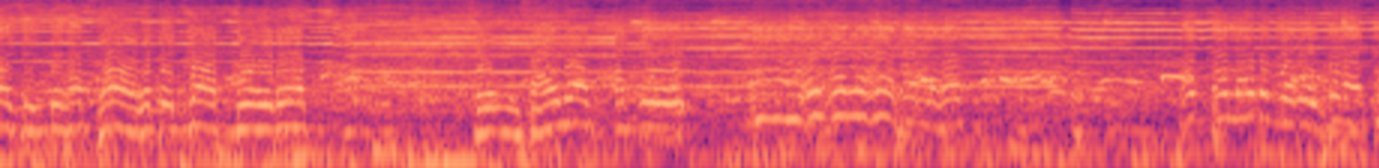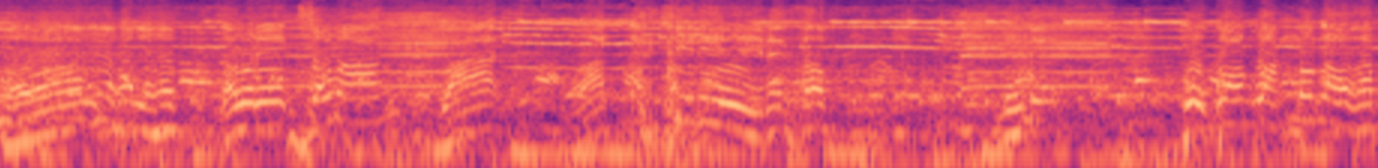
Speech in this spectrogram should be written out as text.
รสิงห์นะครับพ่อก็เป็นยอดมวยนะครับ ส่วนสายรอบอันนี้มีให้ท่านละห้าพันเหรอครับท่านท่านร้อยตำรวจเอกสวัสดีห้าพันเหรอครับตำรวจเอกสมหวังวาดวัดที่นี่นะครับหรือผู้กองหวังของเราครับ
